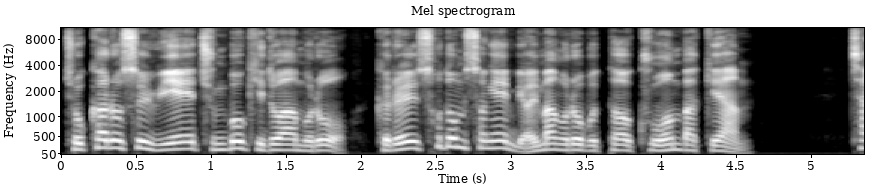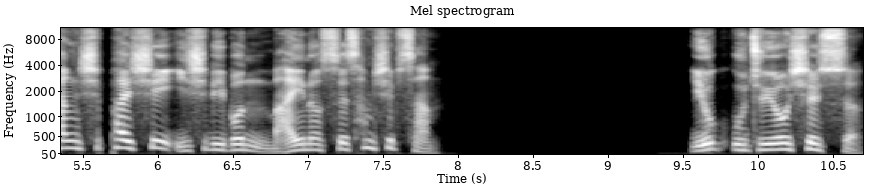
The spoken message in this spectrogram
조카 롯을 위해 중보 기도함으로 그를 소돔성의 멸망으로부터 구원받게 함. 창 18시 22분 마이너스 33. 6. 우주요 실수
